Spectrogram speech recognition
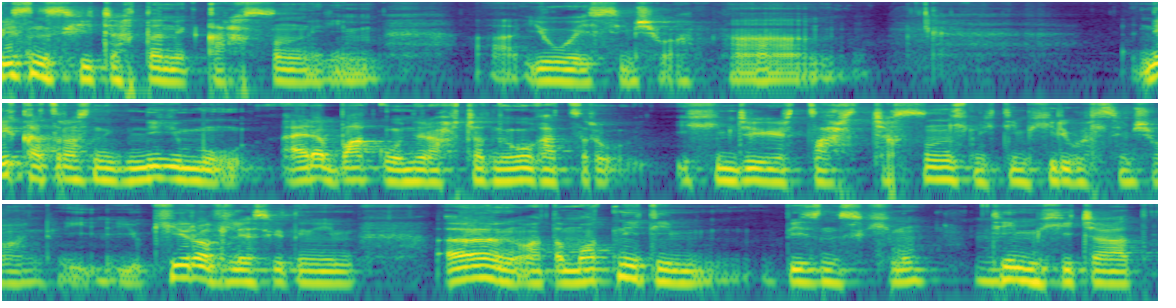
бизнес хийж байхдаа нэг гаргасан нэг юм юу байсан юм шиг ба. Нэг газраас нэг нэг юм арай баг үнээр авчаад нөгөө газар их хэмжээгээр зарчихсан л нэг тийм хэрэг болсон юм шиг байна. Kirovles гэдэг юм ойн одоо модны тийм бизнес гэх юм уу? Тийм хийж агаад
